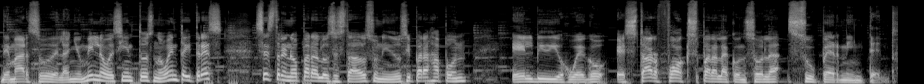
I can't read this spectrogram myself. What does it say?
de marzo del año 1993 se estrenó para los Estados Unidos y para Japón el videojuego Star Fox para la consola Super Nintendo.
